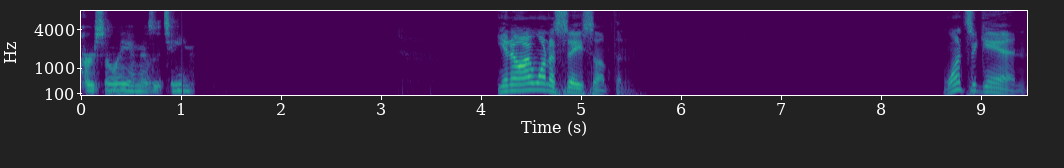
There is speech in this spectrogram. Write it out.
personally and as a team? You know, I want to say something. Once again,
